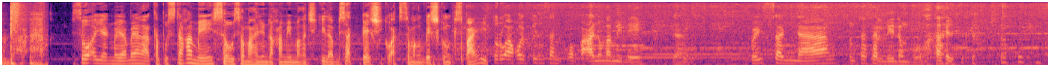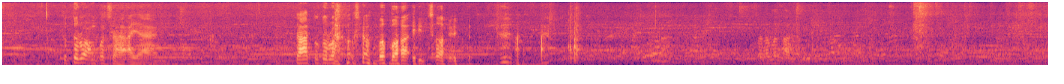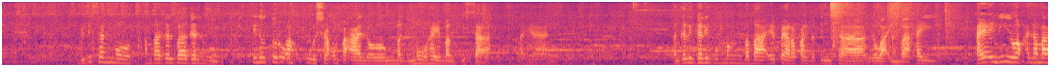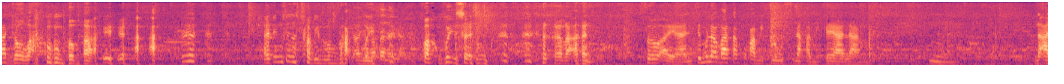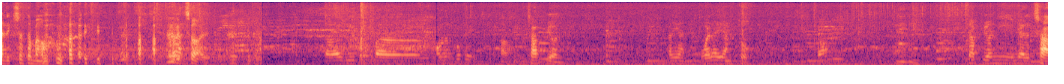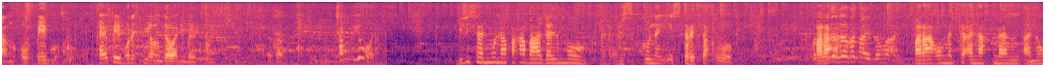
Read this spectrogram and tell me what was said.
So ayan, maya-maya nga tapos na kami. So samahan nyo na kami mga Chiki Loves at Beshiko at sa mga Beshikong expired. Turuan ko yung pinsan ko paano mamili. Yan. Person ng pagsasarili ng buhay. Tuturuan ko siya, ayan. Sa tuturuan ko siya ng babae, char. Sa naman tayo. Bilisan mo, ang bagal-bagal mo. Tinuturuan ko siya kung paano magmuhay mag-isa. Ayan. Ang galing-galing kong mga babae pero pagdating sa gawaing bahay, kaya iniiwan ka ng mga jowa mong babae. At yung sinasabi ko, fuckboy. Fuckboy siya yung nakaraan. So, ayan. Simula bata po kami, close na kami. Kaya lang, mm, na-addict siya sa mga babae. Char. Tawag dito pa... Ako ng puti. Oh, champion. Ayan, wala yung to. mm Champion ni Mel Chang ko. Favorite, kaya favorite ko yung gawa ni Mel Chang. Ito. Champion! Bilisan mo, napakabagal mo. Diyos ko, nai-stress ako. Para... Para- Ba't na naman tayo dumaan? Para akong nagkaanak ng ano,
